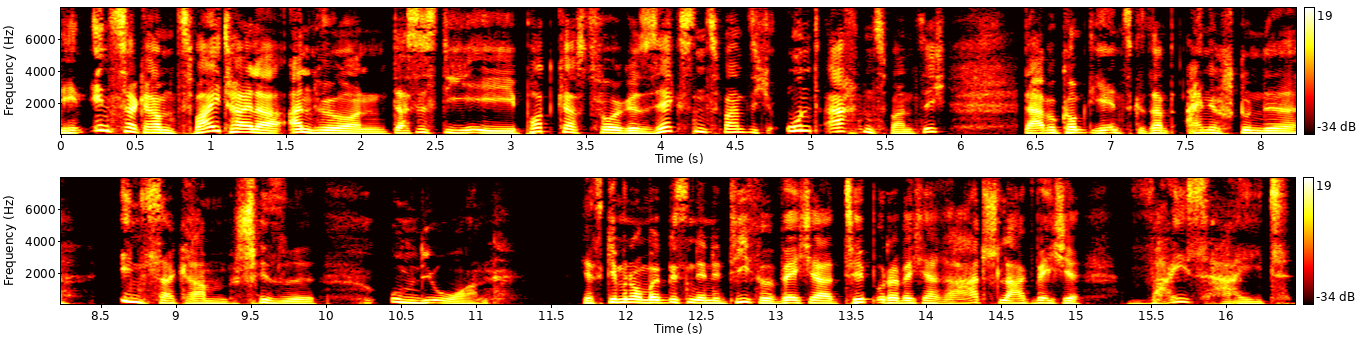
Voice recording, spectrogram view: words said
den Instagram-Zweiteiler anhören. Das ist die Podcast-Folge 26 und 28. Da bekommt ihr insgesamt eine Stunde Instagram-Schissel um die Ohren. Jetzt gehen wir noch mal ein bisschen in die Tiefe. Welcher Tipp oder welcher Ratschlag, welche Weisheit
